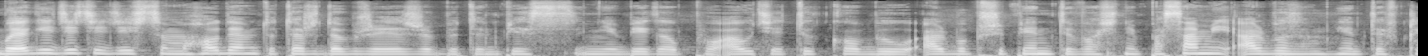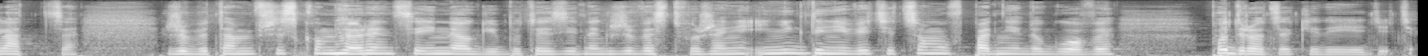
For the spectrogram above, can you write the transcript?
Bo jak jedziecie gdzieś samochodem, to też dobrze jest, żeby ten pies nie biegał po aucie, tylko był albo przypięty właśnie pasami, albo zamknięty w klatce, żeby tam wszystko miało ręce i nogi, bo to jest jednak żywe stworzenie i nigdy nie wiecie, co mu wpadnie do głowy po drodze, kiedy jedziecie.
